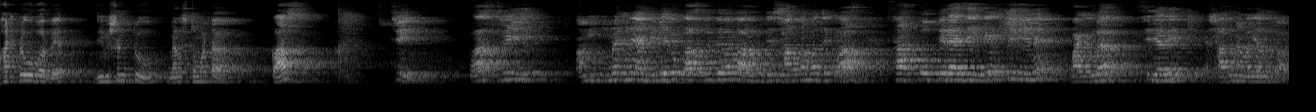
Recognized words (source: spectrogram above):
ভাটিপ্রভু পর্বের ডিভিশন টু ম্যানস্টোমাটা ক্লাস থ্রি। ক্লাস থ্রি, আমি তোমরা এখানে এমবিবিএ ক্লাস দিতে পারব, আর যে সাত নম্বর যে ক্লাস সার্কোপটেরাইজিং একটি নিয়ে নে বা এগুলা সিরিয়ালি সাথে নামালি আনতে পারো।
